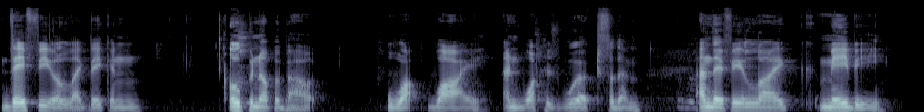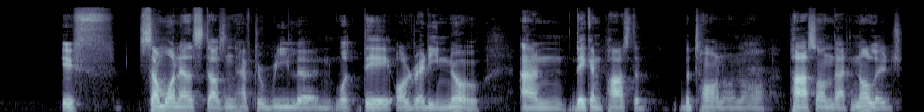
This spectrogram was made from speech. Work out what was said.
they feel like they can open up about what, why, and what has worked for them and they feel like maybe if someone else doesn't have to relearn what they already know and they can pass the baton on or pass on that knowledge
